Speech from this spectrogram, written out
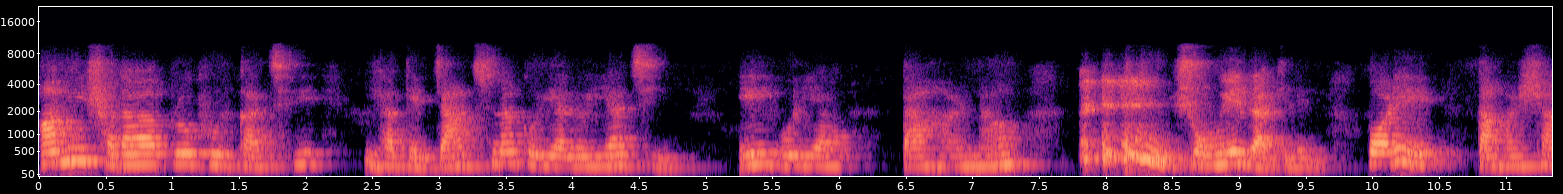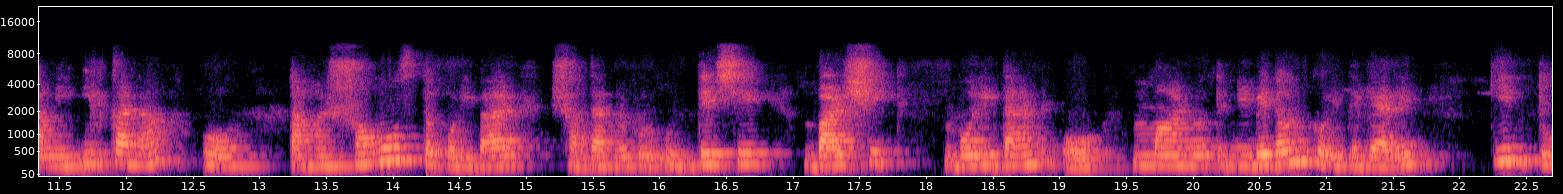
আমি সদাপ্রভুর কাছে ইহাকে যাচনা করিয়া লইয়াছি, এই বলিয়া তাহার নাম সময়ের রাখিলেন। পরে তাহার স্বামী ইলকানা ও তাহার সমস্ত পরিবার সদাপ্রভুর উদ্দেশ্যে বার্ষিক বলিদান ও মানত নিবেদন করিতে গেলেন, কিন্তু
